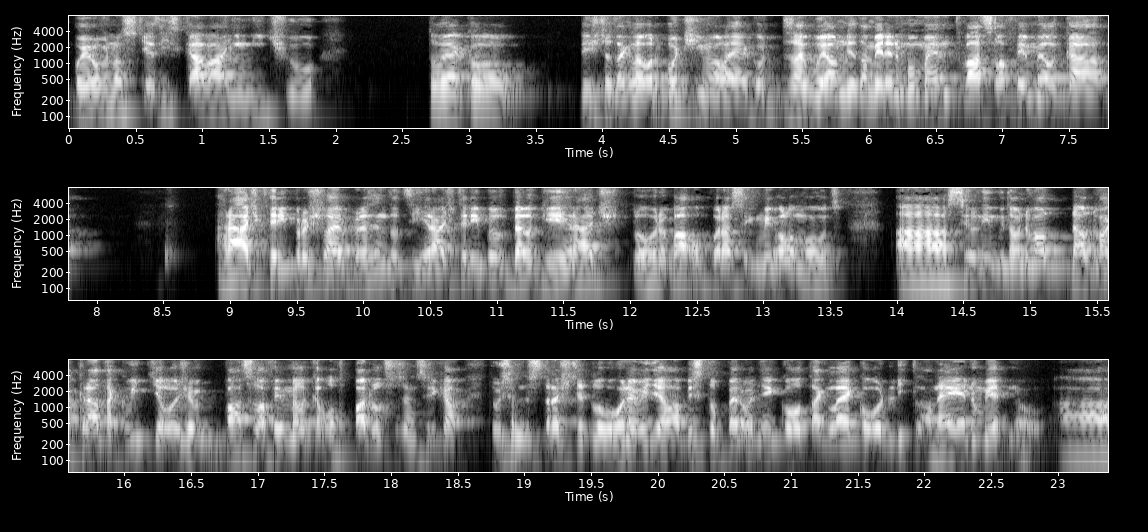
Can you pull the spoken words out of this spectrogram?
bojovnosti získávání míčů. To jako, když to takhle odbočím, ale jako zaujal mě tam jeden moment, Václav Jemelka, hráč, který prošel reprezentací, hráč, který byl v Belgii, hráč dlouhodobá opora Sigmy Olomouc a silný mu tam dal, dal dvakrát takový tělo, že Václav Jemelka odpadl, co jsem si říkal, to už jsem strašně dlouho neviděl, aby stoper od někoho takhle jako odlítl a ne jenom jednou. A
